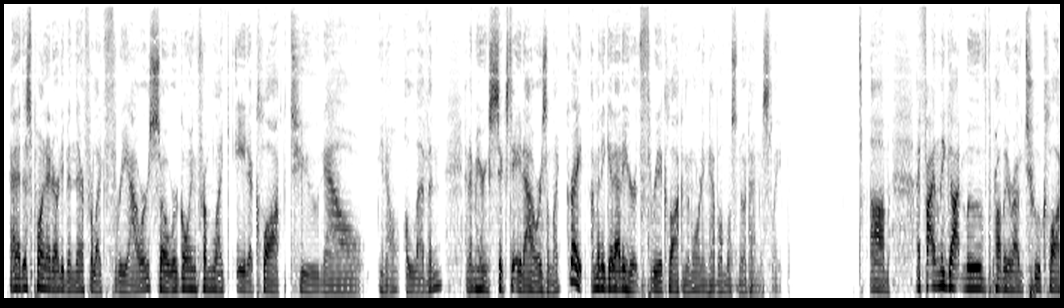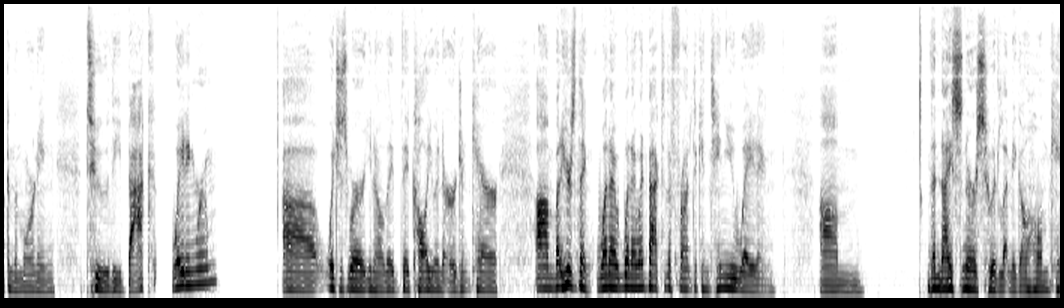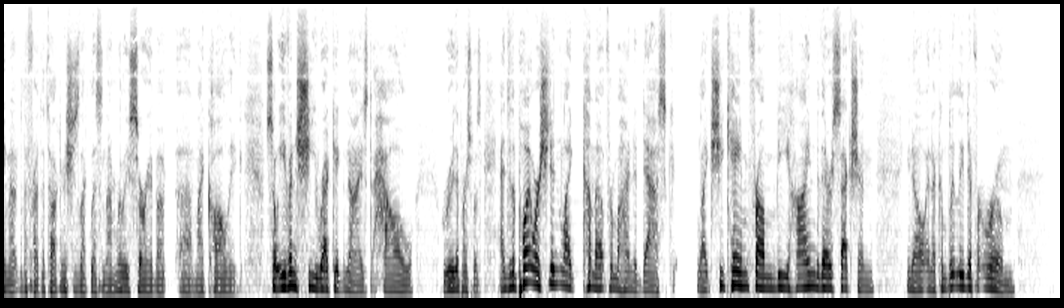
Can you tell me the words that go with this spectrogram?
And at this point, I'd already been there for like three hours. So we're going from like eight o'clock to now, you know, 11. And I'm hearing six to eight hours. I'm like, great. I'm going to get out of here at three o'clock in the morning, have almost no time to sleep. Um, I finally got moved probably around two o'clock in the morning to the back waiting room. Uh, which is where you know they they call you into urgent care. Um, but here's the thing: when I when I went back to the front to continue waiting, um, the nice nurse who had let me go home came out to the front to talk to me. She's like, listen, I'm really sorry about uh, my colleague. So even she recognized how rude that person was. And to the point where she didn't like come out from behind a desk. Like she came from behind their section, you know, in a completely different room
